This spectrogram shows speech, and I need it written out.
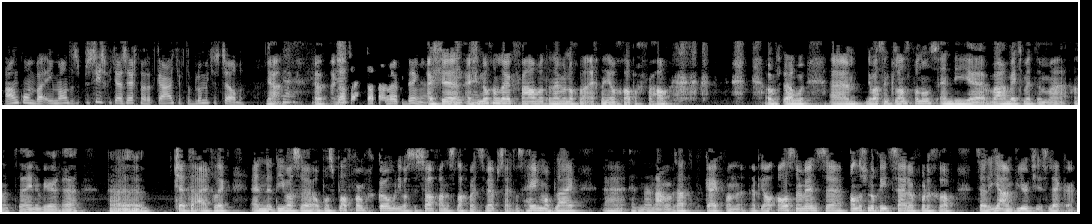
aankomt bij iemand. Het is precies wat jij zegt met het kaartje of de bloemetjes hetzelfde. Ja. Ja. Eh, Dat, zijn, dat zijn leuke dingen. als je, als je nog een leuk verhaal wilt, dan hebben we nog wel echt een heel grappig verhaal. Over Vertel. hoe, ehm, er was een klant van ons en die eh, waren een beetje met hem eh, aan het heen en weer eh, eh, chatten eigenlijk. En eh, die was eh, op ons platform gekomen, die was dus zelf aan de slag met zijn website, was helemaal blij. Eh, en eh, nou, we zaten te kijken van, eh, heb je al, alles naar wens? Eh, anders nog iets, zeiden we voor de grap. Zeiden, ja, een biertje is lekker.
